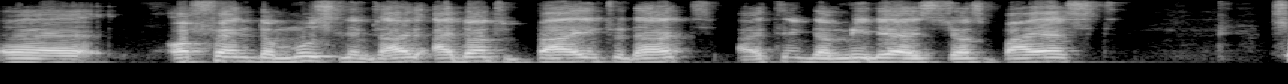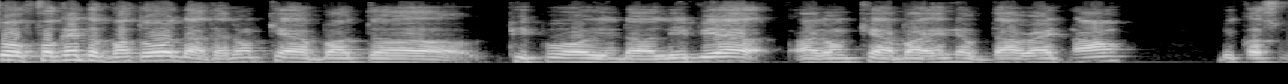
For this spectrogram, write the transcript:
uh, offend the Muslims. I, I don't buy into that. I think the media is just biased. So forget about all that. I don't care about the people in the Libya. I don't care about any of that right now because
